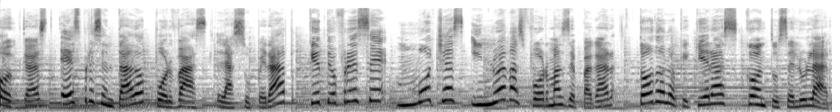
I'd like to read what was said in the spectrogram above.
podcast es presentado por VAS, la super app que te ofrece muchas y nuevas formas de pagar todo lo que quieras con tu celular.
